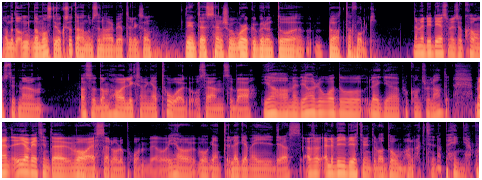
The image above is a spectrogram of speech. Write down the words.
Ja men de, de måste ju också ta hand om sina arbetare liksom. Det är inte essential work att gå runt och böta folk. Nej men det är det som är så konstigt när de, alltså de har liksom inga tåg och sen så bara, ja men vi har råd att lägga på kontrollanten. Men jag vet inte vad SL håller på med och jag vågar inte lägga mig i deras, alltså, eller vi vet ju inte vad de har lagt sina pengar på.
